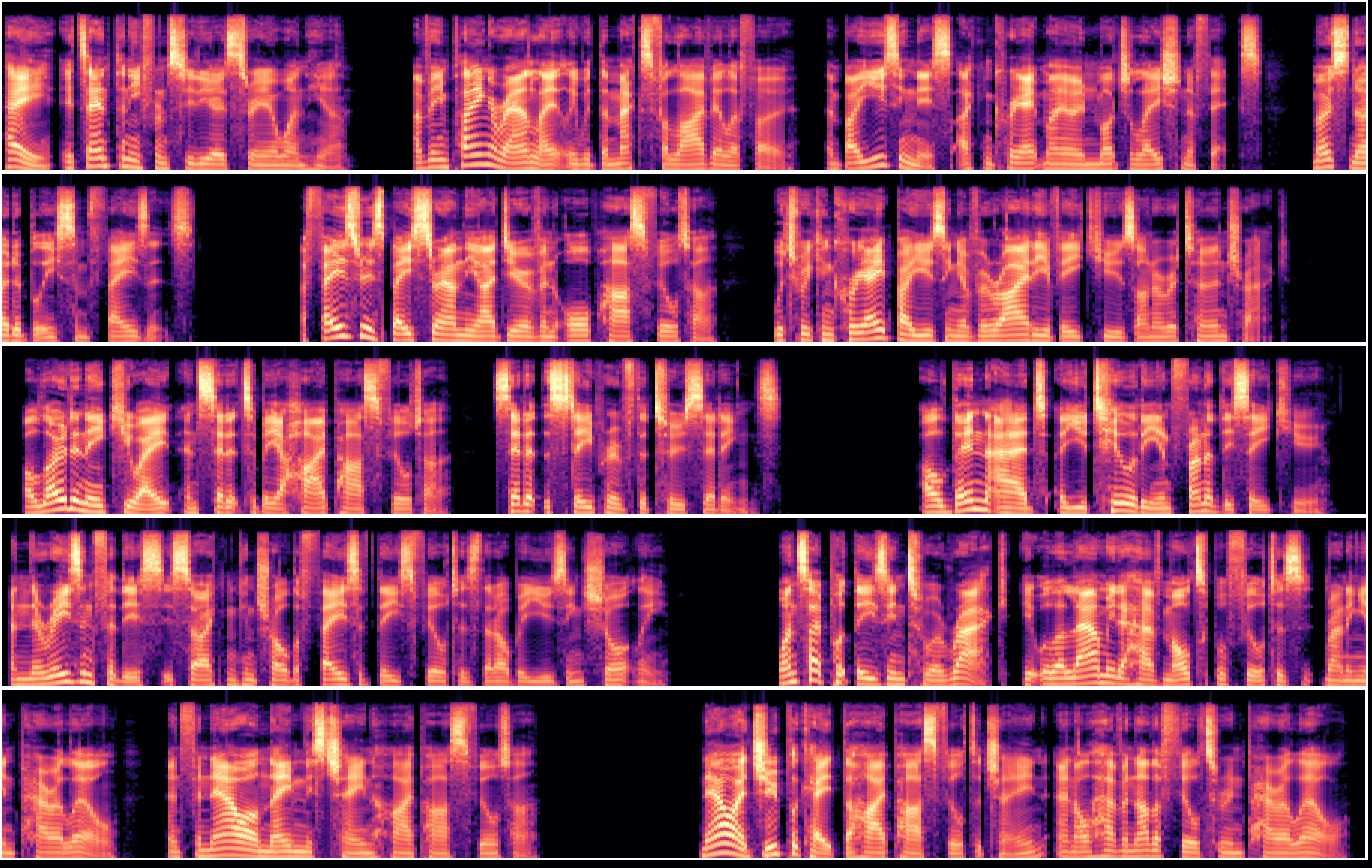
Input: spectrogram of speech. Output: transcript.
Hey, it's Anthony from Studios 301 here. I've been playing around lately with the Max for Live LFO, and by using this, I can create my own modulation effects, most notably some phasers. A phaser is based around the idea of an all pass filter, which we can create by using a variety of EQs on a return track. I'll load an EQ8 and set it to be a high pass filter, set at the steeper of the two settings. I'll then add a utility in front of this EQ, and the reason for this is so I can control the phase of these filters that I'll be using shortly. Once I put these into a rack, it will allow me to have multiple filters running in parallel, and for now I'll name this chain high pass filter. Now I duplicate the high pass filter chain and I'll have another filter in parallel.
